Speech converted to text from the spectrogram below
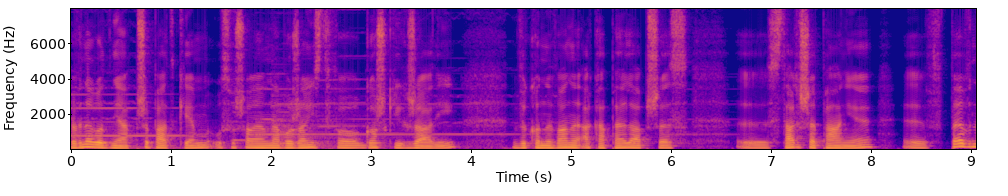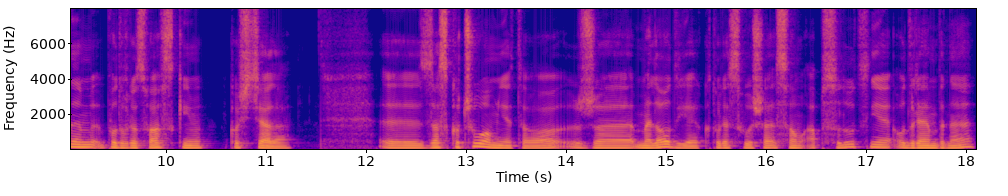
Pewnego dnia przypadkiem usłyszałem nabożeństwo gorzkich żali, wykonywane a cappella przez y, starsze panie y, w pewnym podwrocławskim kościele. Y, zaskoczyło mnie to, że melodie, które słyszę, są absolutnie odrębne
